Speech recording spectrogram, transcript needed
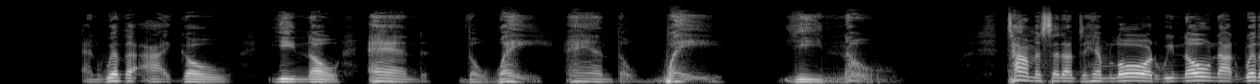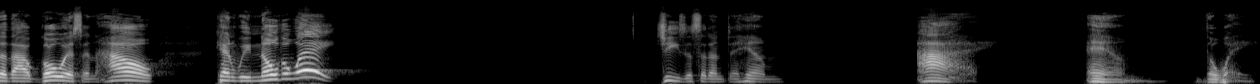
and whither I go, ye know, and the way, and the way ye know. Thomas said unto him, Lord, we know not whither thou goest, and how can we know the way? Jesus said unto him, I am the way,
